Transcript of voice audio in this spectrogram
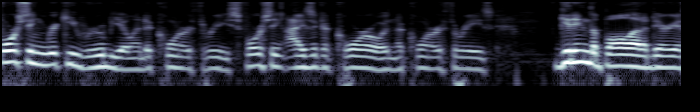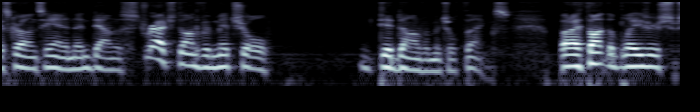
forcing Ricky Rubio into corner threes, forcing Isaac Okoro into corner threes, getting the ball out of Darius Garland's hand, and then down the stretch, Donovan Mitchell did Donovan Mitchell things. But I thought the Blazers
